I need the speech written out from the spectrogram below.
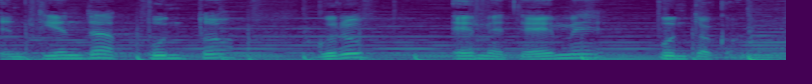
en tienda.groupmtm.com.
